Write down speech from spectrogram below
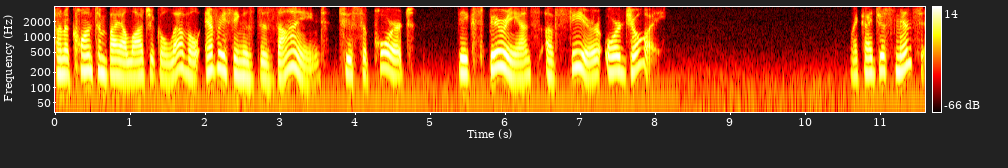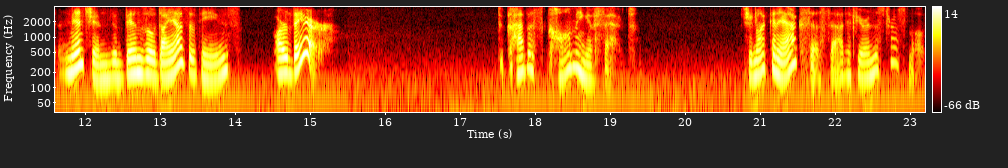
On a quantum biological level, everything is designed to support the experience of fear or joy like I just mentioned, mentioned the benzodiazepines are there to have this calming effect. But you're not going to access that if you're in the stress mode.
